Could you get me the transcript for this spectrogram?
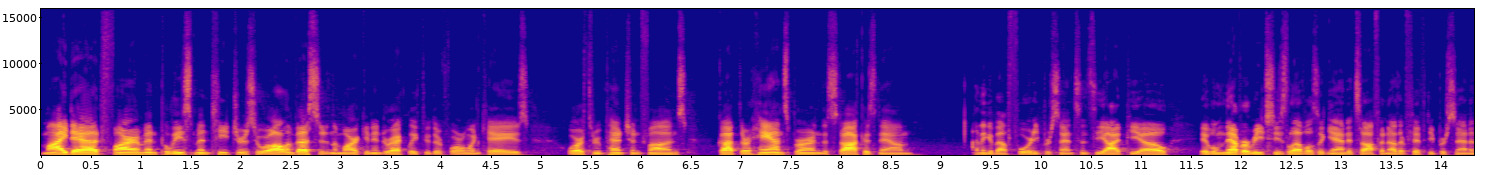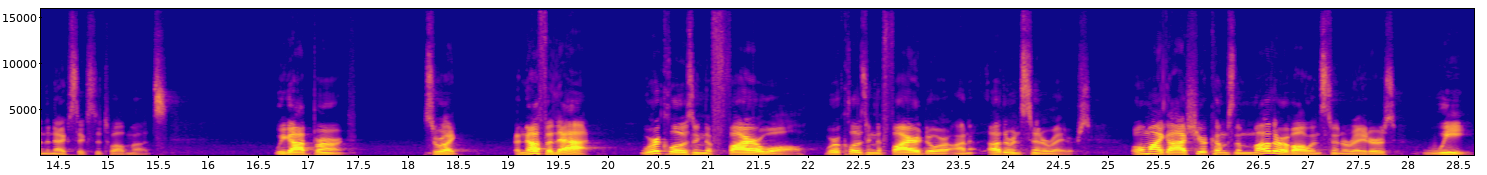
my dad, firemen, policemen, teachers who are all invested in the market indirectly through their 401ks or through pension funds, got their hands burned. The stock is down, I think, about 40% since the IPO. It will never reach these levels again. It's off another 50% in the next six to 12 months we got burned. So we're like, enough of that. We're closing the firewall, we're closing the fire door on other incinerators. Oh my gosh, here comes the mother of all incinerators, we.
